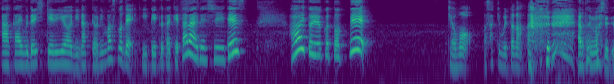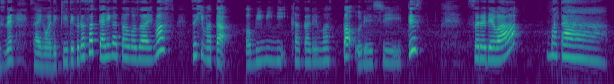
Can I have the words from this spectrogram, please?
アーカイブで聞けるようになっておりますので、聞いていただけたら嬉しいです。はい。ということで、今日も、さっきも言ったな。改めましてですね、最後まで聞いてくださってありがとうございます。ぜひまたお耳にかかれますと嬉しいです。それでは、また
